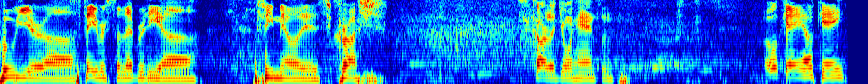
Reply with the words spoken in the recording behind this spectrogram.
who your uh, favorite celebrity uh, female is. Crush. Scarlett Johansson. Okay, okay.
